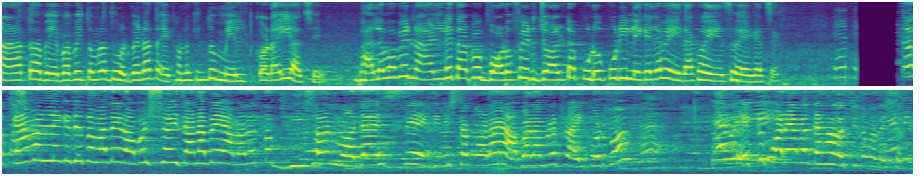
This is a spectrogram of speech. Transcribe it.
নাড়াতে হবে, এভাবেই তোমরা ধরবে না তো এখনও কিন্তু মেল্ট করাই আছে। ভালোভাবে নাড়লে তারপর বরফের জলটা পুরোপুরি লেগে যাবে। এই দেখো এস হয়ে গেছে তো কেমন লেগেছে তোমাদের অবশ্যই জানাবে, আমাদের তো ভীষণ মজা এসছে এই জিনিসটা করায়, আবার আমরা ট্রাই করব। একটু পরে আবার দেখা হচ্ছে তোমাদের সাথে।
